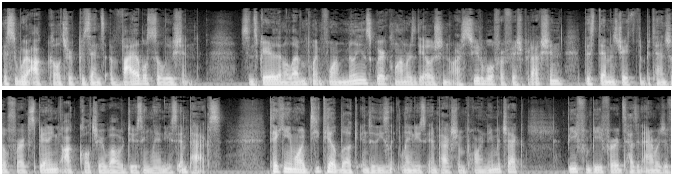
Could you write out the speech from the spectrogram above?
This is where aquaculture presents a viable solution. Since greater than 11.4 million square kilometers of the ocean are suitable for fish production, this demonstrates the potential for expanding aquaculture while reducing land use impacts. Taking a more detailed look into these land use impacts from Poore and Nemecek, beef from beef herds has an average of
